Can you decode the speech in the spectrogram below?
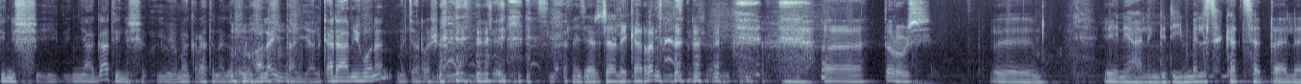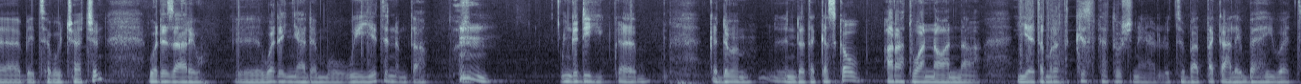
ትንሽ እኛ ጋር ትንሽ የመቅረት ነገር ወደኋላ ይታያል። ቀዳሚ ሆነን መጨረሻ መጨረሻ ላይ ቀረን። ጥሩሽ ይህን ያህል እንግዲህ መልስ ከተሰጠ ለቤተሰቦቻችን ወደ ዛሬው ወደ እኛ ደግሞ ውይይት እንምጣ። እንግዲህ ቅድምም እንደጠቀስከው አራት ዋና ዋና የጥምረት ክስተቶች ነው ያሉት በአጠቃላይ በህይወት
